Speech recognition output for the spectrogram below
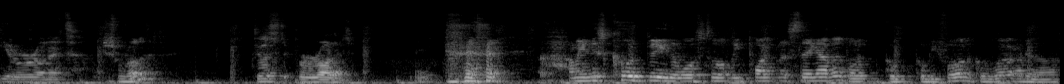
you run it. Just run it. Just run it. I mean, this could be the most totally pointless thing ever, but it could, could be fun, it could work, I don't know.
